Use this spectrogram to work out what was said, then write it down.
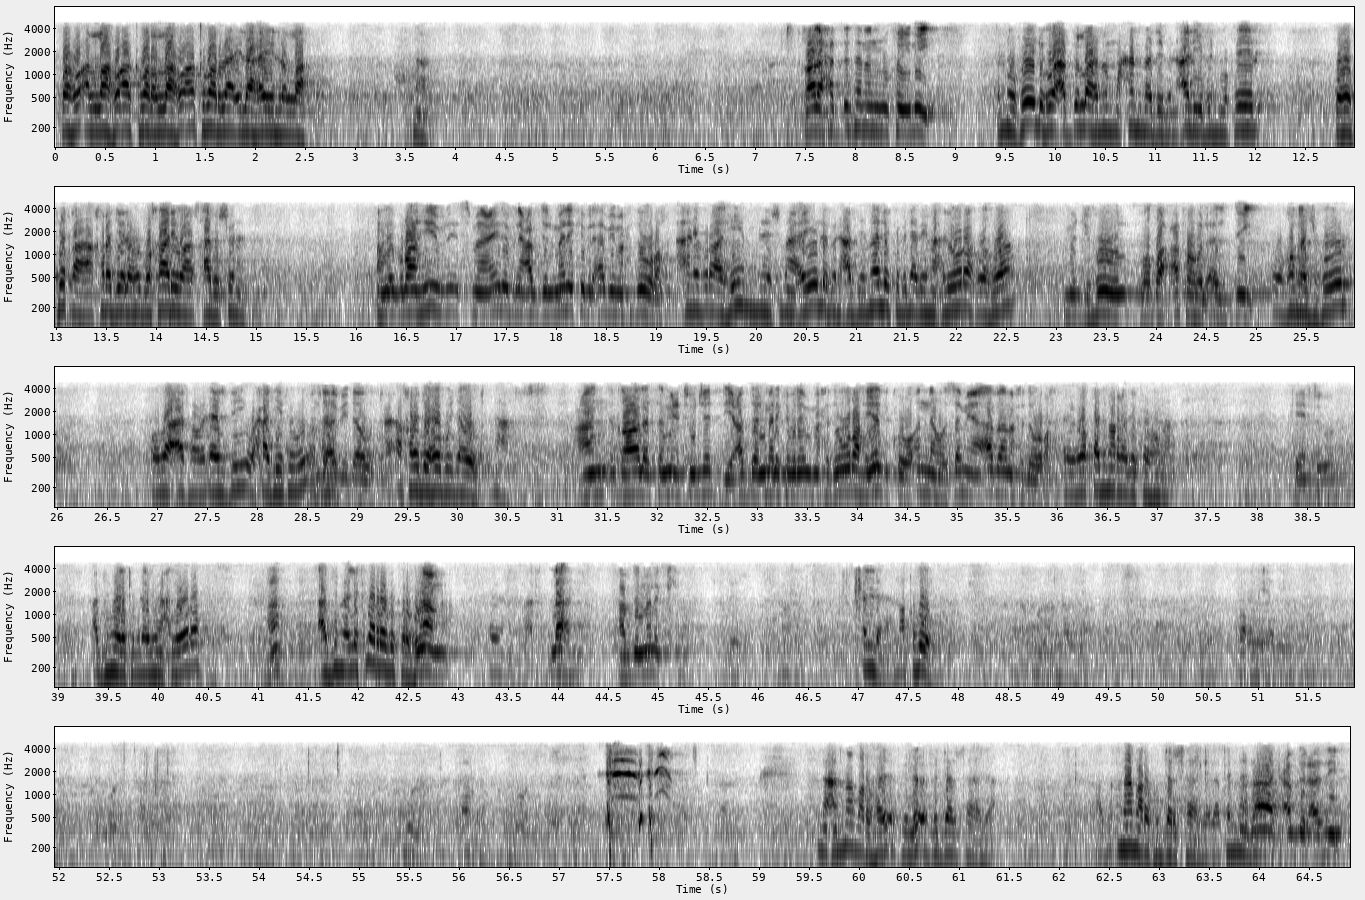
وهو الله أكبر الله أكبر لا إله إلا الله. نعم. قال حدثنا النفيلي النفيل هو عبد الله بن محمد بن علي بن نفيل وهو ثقة أخرج له البخاري وأصحاب السنن. عن إبراهيم بن إسماعيل بن عبد الملك بن أبي محذورة. عن إبراهيم بن إسماعيل بن عبد الملك بن أبي محذورة وهو مجهول وضعفه الأزدي. وهو مجهول وضعفه الأزدي وحديثه عند أبي داود. أخرجه أبو داود. نعم. عن قال سمعت جدي عبد الملك بن أبي محذورة يذكر أنه سمع أبا محذورة. وقد مر ذكرهما. كيف تقول؟ عبد الملك بن أبي محذورة. ها؟ عبد الملك مر ذكره نعم. نعم لا عبد الملك. إلا مقبول. نعم ما مر في الدرس هذا. ما مر في الدرس هذا لكن ذاك عبد العزيز.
